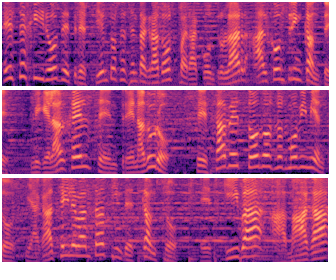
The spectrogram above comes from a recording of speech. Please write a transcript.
ese giro de 360 grados para controlar al contrincante. Miguel Ángel se entrena duro, se sabe todos los movimientos, se agacha y levanta sin descanso, esquiva, amaga,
